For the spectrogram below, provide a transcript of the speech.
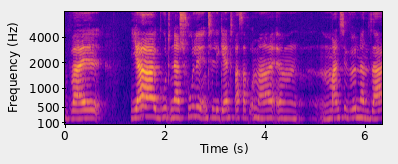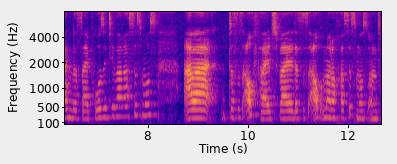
weil ja, gut, in der Schule, intelligent, was auch immer. Ähm, manche würden dann sagen, das sei positiver Rassismus, aber das ist auch falsch, weil das ist auch immer noch Rassismus und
